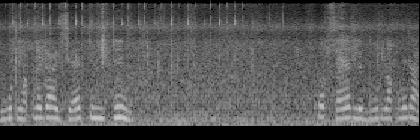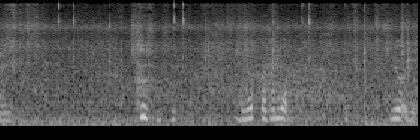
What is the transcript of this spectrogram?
บูธลักไม่ได้แซดจริงๆโคตรแซดเลยบูธลักไม่ได้เนี่ยบูธไปทั้งหมด เยอะอยู่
